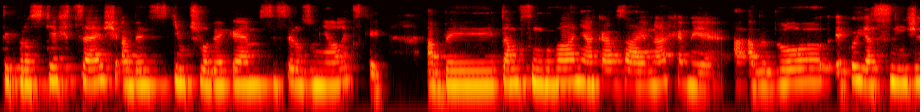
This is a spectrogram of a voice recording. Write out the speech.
ty prostě chceš, aby s tím člověkem si si rozuměla lidsky aby tam fungovala nějaká vzájemná chemie a aby bylo jako jasný, že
